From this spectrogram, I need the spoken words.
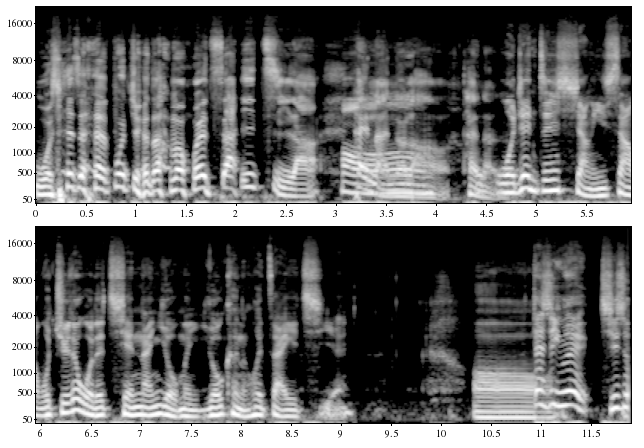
我是真的不觉得他们会在一起啦，哦太难了啦，太难了。我认真想一下，我觉得我的前男友们有可能会在一起，哎，哦，但是因为其实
